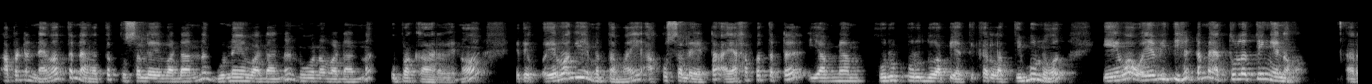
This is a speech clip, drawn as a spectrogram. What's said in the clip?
අපිට නැවත නැවත කුසලයේ වඩන්න, ගුණේ වඩන්න, නුවණ වඩන්න උපකාර වෙනවා. ඉතින් ඔය වගේම තමයි අකුසලයට අයහපතට යම් යම් හුරු පුරුදු අපි ඇති කරලා තිබුණොත් ඒවා ඔය විදිහටම ඇතුළතින් එනවා. අර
